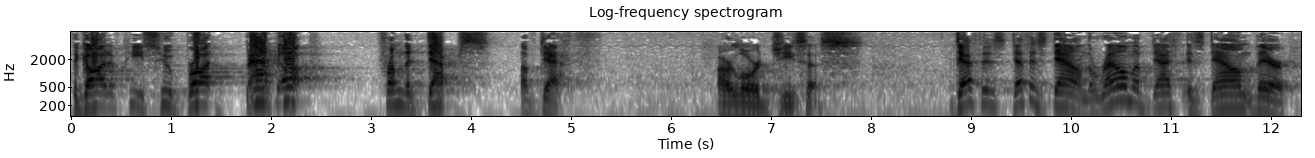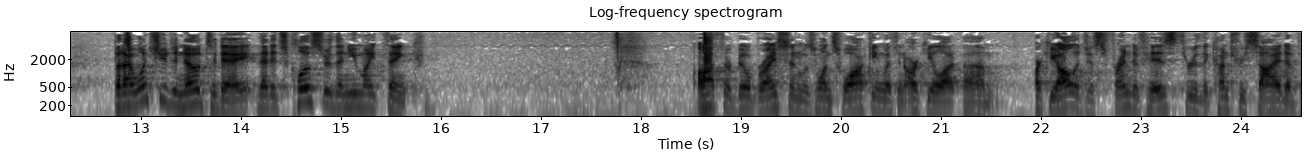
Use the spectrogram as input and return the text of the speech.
The God of peace who brought back up from the depths of death our Lord Jesus. Death is, death is down. The realm of death is down there. But I want you to know today that it's closer than you might think. Author Bill Bryson was once walking with an archeolo- um, archaeologist friend of his through the countryside of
